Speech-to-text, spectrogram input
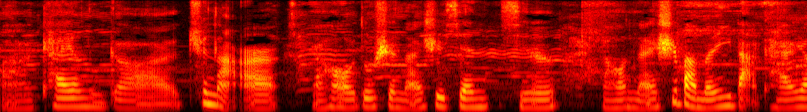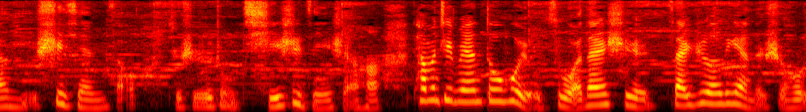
啊、开那个去哪儿，然后都是男士先行，然后男士把门一打开，让女士先走，就是有一种骑士精神哈。他们这边都会有做，但是在热恋 的时候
